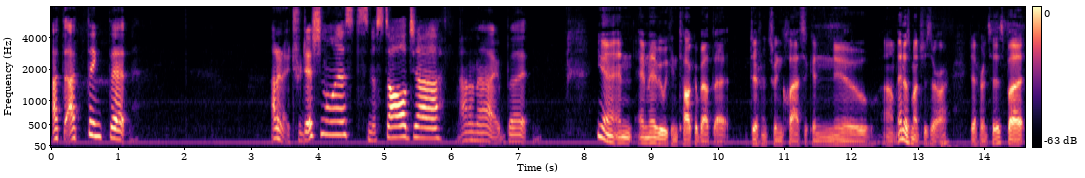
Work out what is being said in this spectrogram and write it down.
I, th- I think that I don't know, traditionalists, nostalgia. I don't know, but yeah, and and maybe we can talk about that difference between classic and new, um, in as much as there are differences. But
